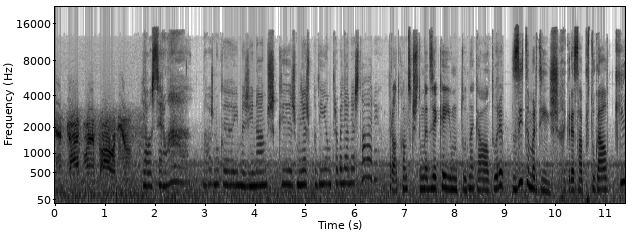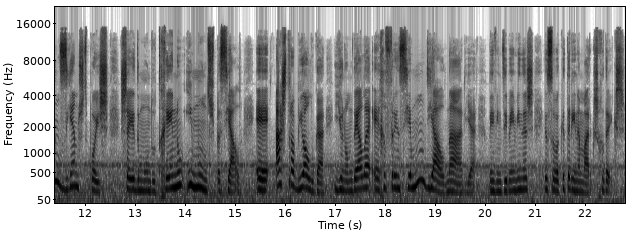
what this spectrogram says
and God bless all of you. E elas disseram: Ah, nós nunca imaginámos que as mulheres podiam trabalhar nesta área. Pronto, como se costuma dizer, caiu-me tudo naquela altura. Zita Martins regressa a Portugal 15 anos depois, cheia de mundo terreno e mundo espacial. É astrobióloga e o nome dela é referência mundial na área. Bem-vindos e bem-vindas, eu sou a Catarina Marques Rodrigues.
